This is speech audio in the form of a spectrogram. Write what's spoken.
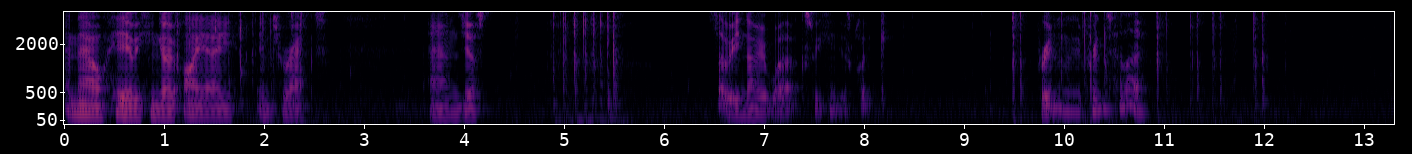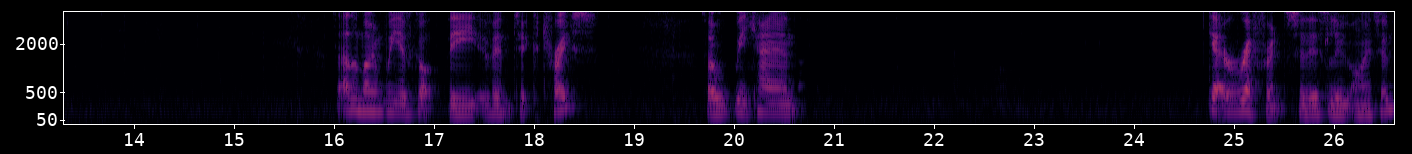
And now here we can go IA interact and just so we know it works, we can just click print and it prints hello. So at the moment we have got the event tick trace. So we can get a reference to this loot item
